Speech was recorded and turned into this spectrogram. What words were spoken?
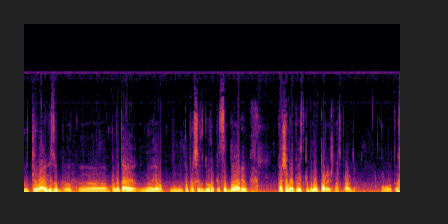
відкриваю візу, е, пам'ятаю, ну, я попросив друга 500 доларів. Перша моя поїздка була в Париж, насправді. От.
